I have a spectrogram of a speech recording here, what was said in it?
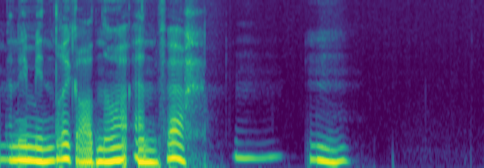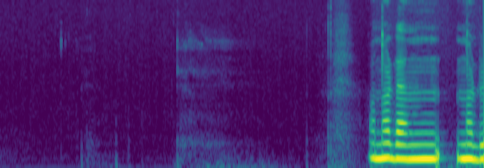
Men i mindre grad nå enn før. Mm. Mm. Og når, den, når du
